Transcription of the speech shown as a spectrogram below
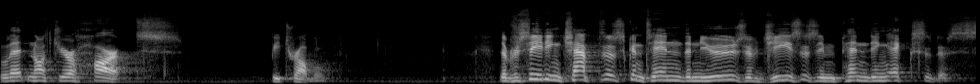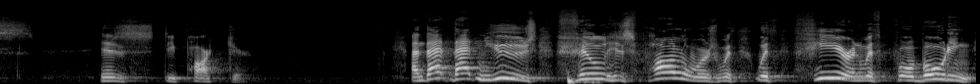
"Let not your hearts be troubled." The preceding chapters contain the news of Jesus' impending exodus, his departure. And that, that news filled his followers with, with fear and with foreboding,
